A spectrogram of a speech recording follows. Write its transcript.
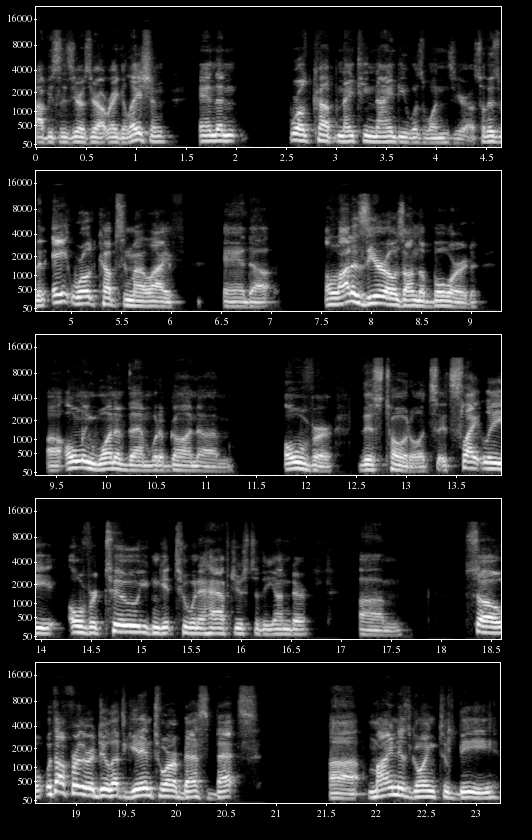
obviously 0 0 at regulation. And then World Cup 1990 was 1 0. So there's been eight World Cups in my life and uh, a lot of zeros on the board. Uh, only one of them would have gone um, over this total. It's it's slightly over two. You can get two and a half juice to the under. Um, so without further ado, let's get into our best bets. Uh, mine is going to be,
